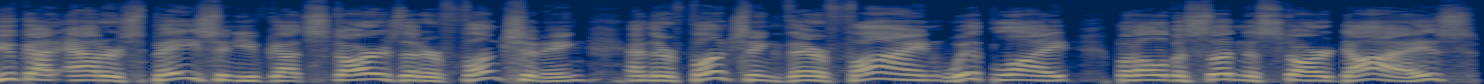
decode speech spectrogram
You've got outer space and you've got stars that are functioning, and they're functioning, they're fine with light, but all of a sudden a star dies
